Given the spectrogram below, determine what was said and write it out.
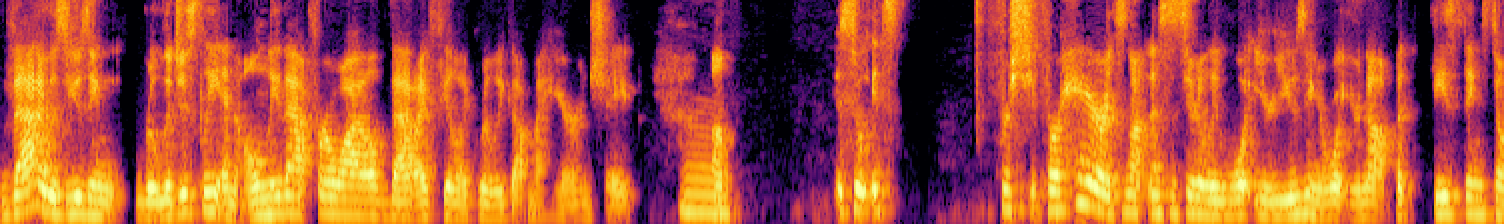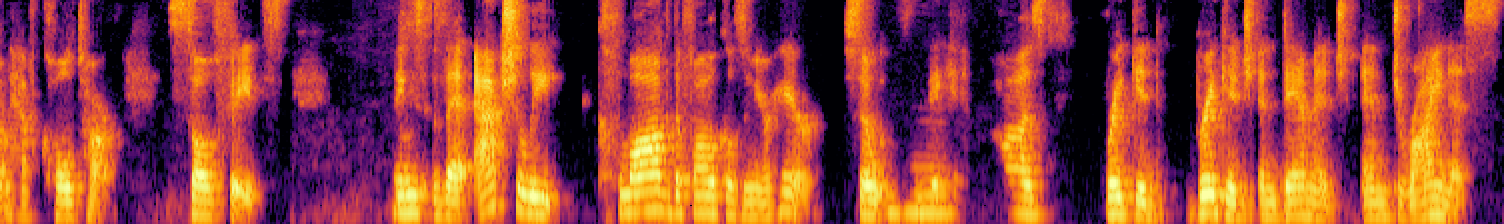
that I was using religiously and only that for a while. That I feel like really got my hair in shape. Mm. Um, so it's for for hair. It's not necessarily what you're using or what you're not, but these things don't have coal tar, sulfates, things that actually clog the follicles in your hair. So mm-hmm. they can cause breakage, breakage and damage and dryness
